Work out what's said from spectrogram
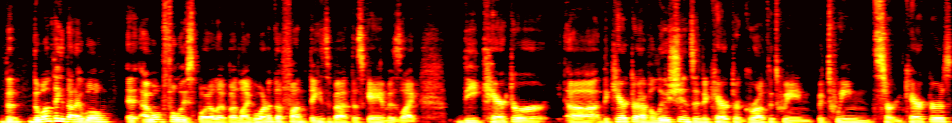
the the one thing that I won't I won't fully spoil it, but like one of the fun things about this game is like the character uh, the character evolutions and the character growth between between certain characters.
